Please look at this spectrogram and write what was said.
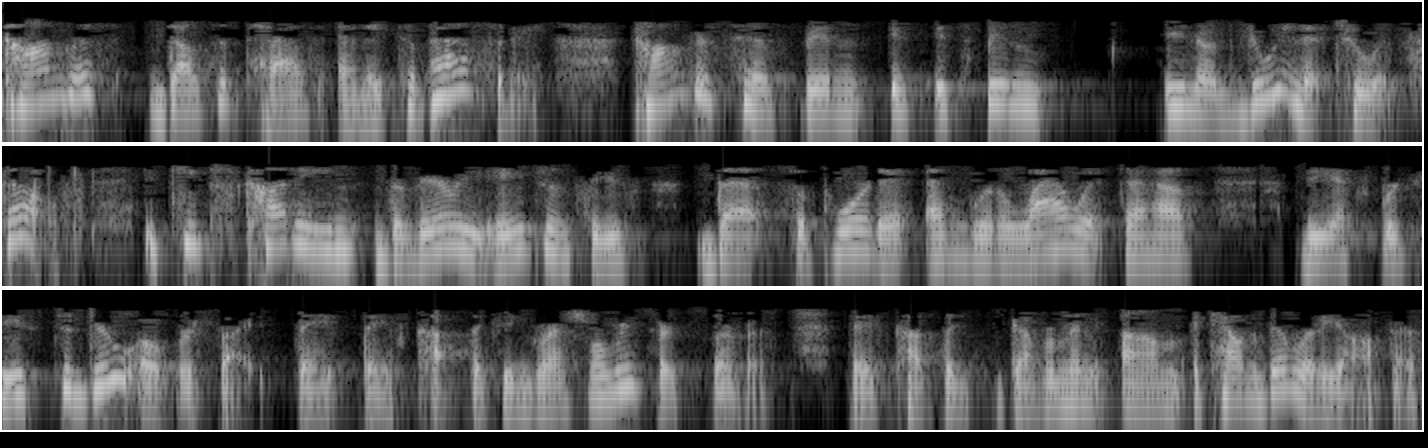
Congress doesn't have any capacity. Congress has been, it, it's been, you know, doing it to itself. It keeps cutting the very agencies that support it and would allow it to have the expertise to do oversight. They, they've cut the Congressional Research Service. They've cut the Government um, Accountability Office.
